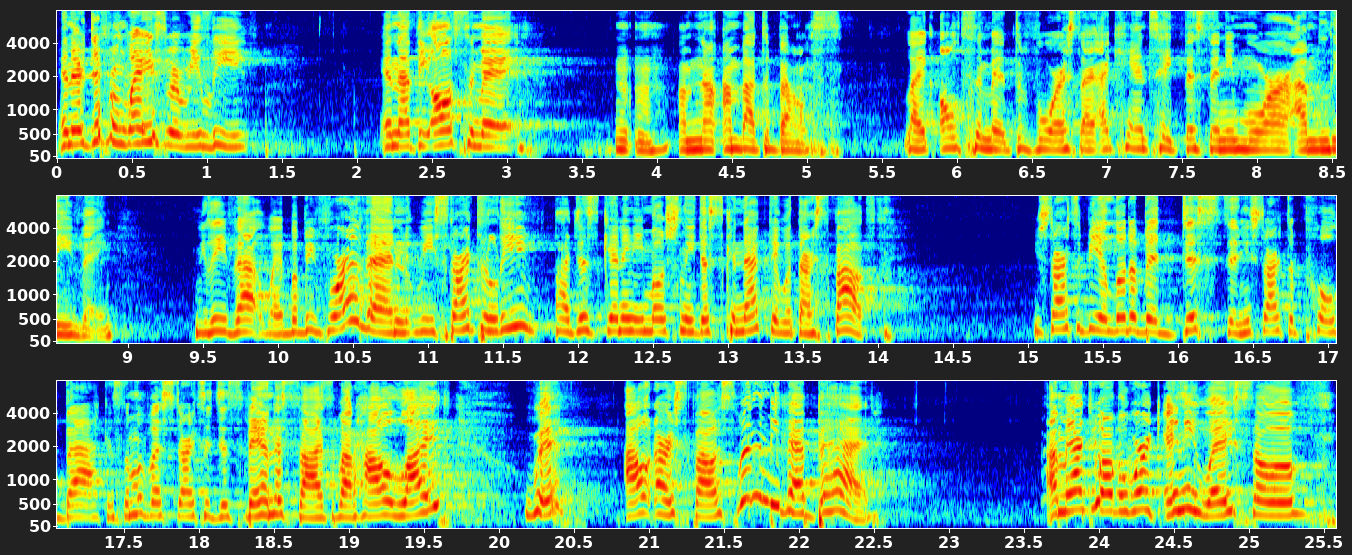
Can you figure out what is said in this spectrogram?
And there are different ways where we leave, and at the ultimate, I'm not, I'm about to bounce. Like ultimate divorce, I, I can't take this anymore, I'm leaving. We leave that way. But before then, we start to leave by just getting emotionally disconnected with our spouse. You start to be a little bit distant. You start to pull back. And some of us start to just fantasize about how life without our spouse wouldn't be that bad. I mean, I do all the work anyway, so if,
